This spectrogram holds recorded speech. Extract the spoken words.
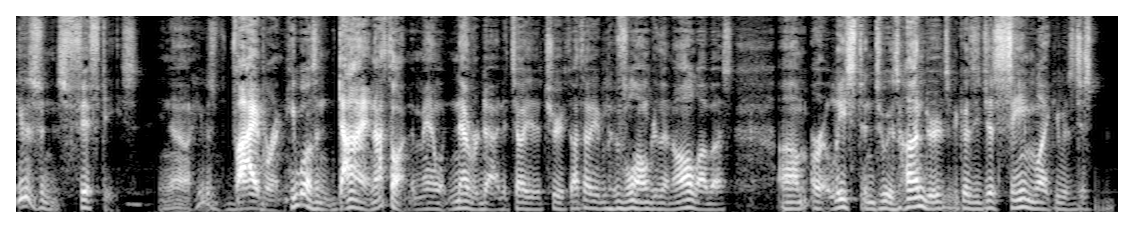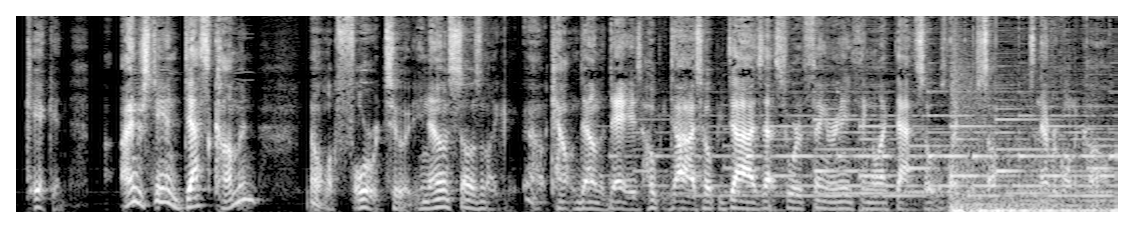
He was in his fifties. You know, he was vibrant. He wasn't dying. I thought the man would never die. To tell you the truth, I thought he'd live longer than all of us, um, or at least into his hundreds, because he just seemed like he was just kicking. I understand death's coming. I don't look forward to it. You know, so I was like oh, counting down the days. Hope he dies. Hope he dies. That sort of thing, or anything like that. So it was like it was something that's never going to come.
